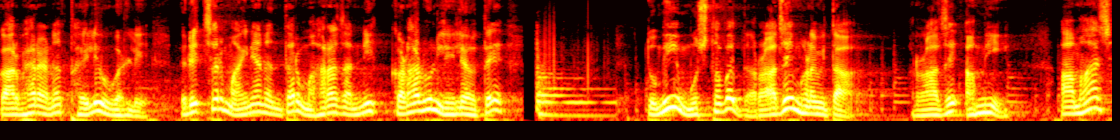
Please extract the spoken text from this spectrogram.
कारभाऱ्यानं थैली उघडली. रितसर मायन्यानंतर महाराजांनी कडाडून लिहिले होते तुम्ही मुस्तवद राजे म्हणविता. राजे आम्ही. आम्हास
